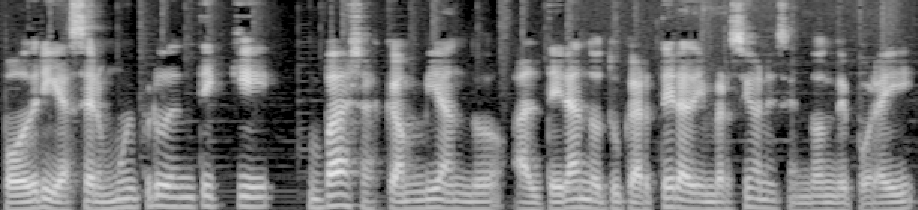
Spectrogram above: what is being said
podría ser muy prudente que vayas cambiando, alterando tu cartera de inversiones en donde por ahí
